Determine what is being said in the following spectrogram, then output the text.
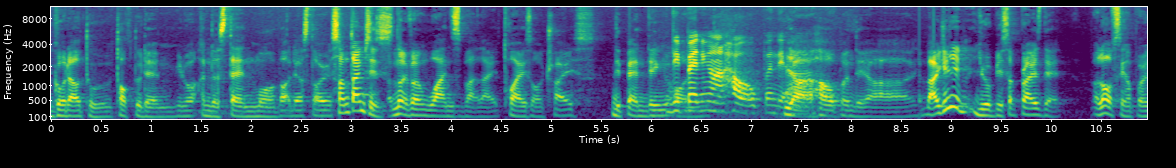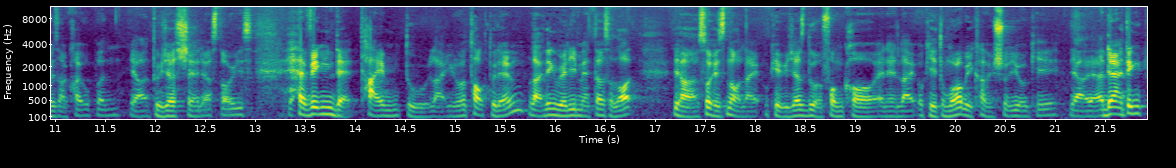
go down to talk to them you know understand more about their story. Sometimes it's not even once but like twice or thrice depending Depending on on how open they yeah are. how open they are. But actually you'll be surprised that a lot of Singaporeans are quite open, yeah, to just share their stories. Having that time to like you know talk to them, like, I think really matters a lot. Yeah, so it's not like okay, we just do a phone call and then like okay, tomorrow we come and shoot you, okay? Yeah, yeah. Then I think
